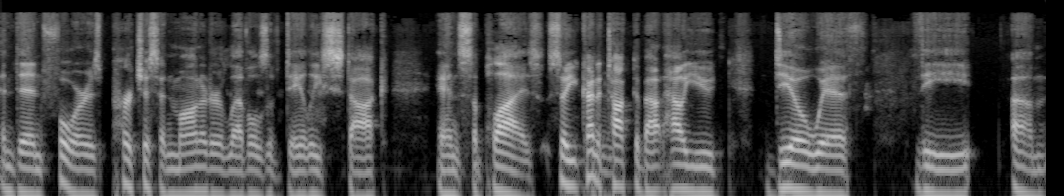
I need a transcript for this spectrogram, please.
And then four is purchase and monitor levels of daily stock and supplies. So you kind of Mhm. talked about how you deal with the um,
